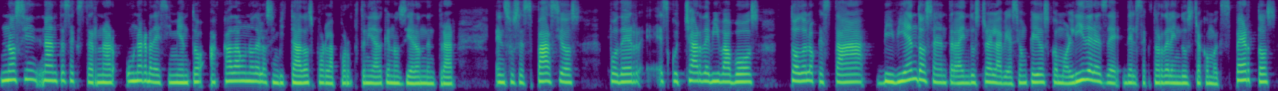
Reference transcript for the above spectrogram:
no sin antes externar un agradecimiento a cada uno de los invitados por la oportunidad que nos dieron de entrar en sus espacios, poder escuchar de viva voz todo lo que está viviéndose entre la industria de la aviación, que ellos como líderes del sector de la industria, como expertos,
